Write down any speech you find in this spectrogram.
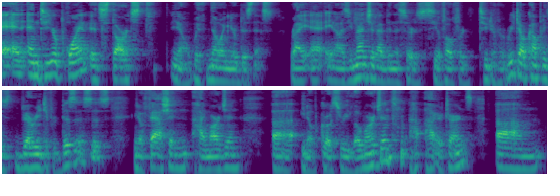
and and to your point, it starts you know with knowing your business right? And, you know, as you mentioned, I've been the sort of CFO for two different retail companies, very different businesses. You know, fashion, high margin. Uh, you know, grocery, low margin, higher returns. Um,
